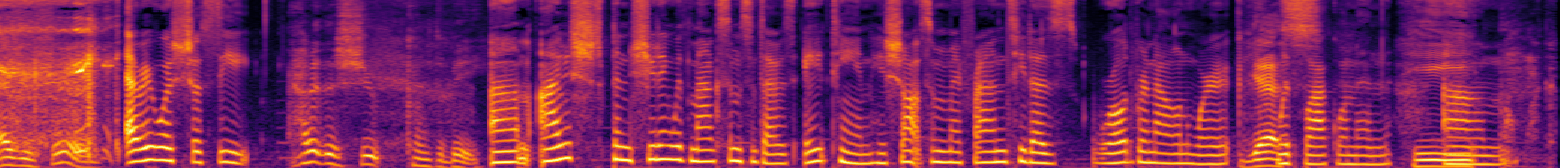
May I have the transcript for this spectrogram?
As you should. Everyone should see. How did this shoot come to be? Um, I've sh- been shooting with Maxim since I was 18. He shot some of my friends. He does world renowned work Yes. with black women. He. Um, oh my god.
